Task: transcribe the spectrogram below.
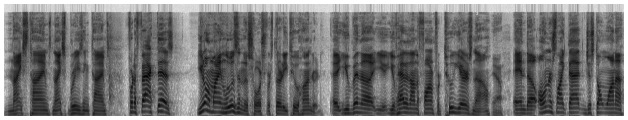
nice times, nice breezing times. For the fact is, you don't mind losing this horse for thirty two hundred. Uh, you've been uh, you, you've had it on the farm for two years now. Yeah. and uh, owners like that just don't want to.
